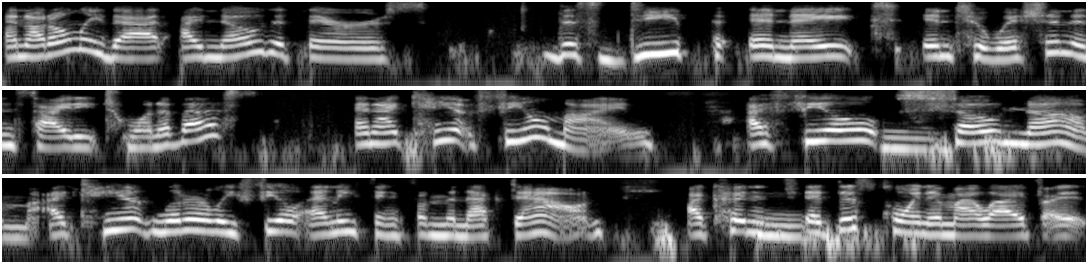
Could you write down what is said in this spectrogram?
And not only that, I know that there's this deep innate intuition inside each one of us and I can't feel mine. I feel mm. so numb. I can't literally feel anything from the neck down. I couldn't mm. at this point in my life, I,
